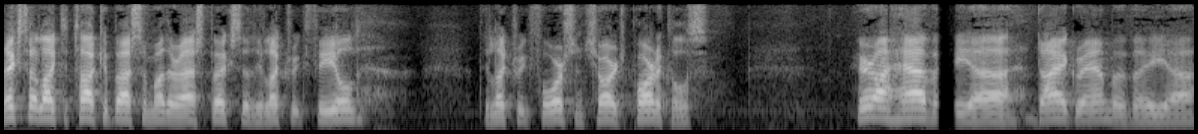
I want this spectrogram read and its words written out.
Next, I'd like to talk about some other aspects of the electric field, the electric force, and charged particles. Here I have a uh, diagram of a uh,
